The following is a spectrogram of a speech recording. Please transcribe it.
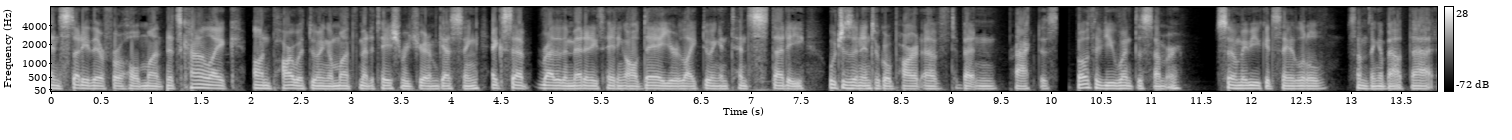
and study there for a whole month. It's kind of like on par with doing a month meditation retreat, I'm guessing, except rather than meditating all day, you're like doing intense study, which is an integral part of Tibetan practice. Both of you went this summer, so maybe you could say a little something about that.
